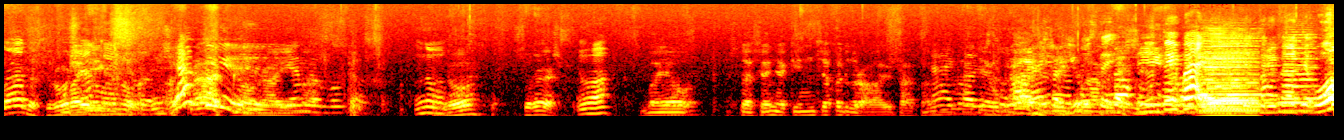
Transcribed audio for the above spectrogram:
ladas. Ošis. Nu, Nu, suraš. va. Va jau Stasė nekinčia, kad grauju, sako. Nu. Jūs tai, nu tai va, keturi metai. O,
